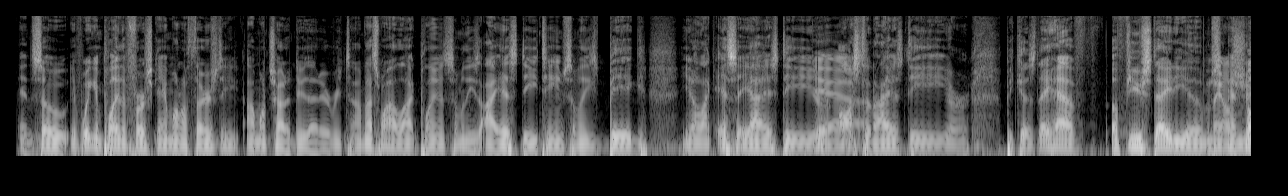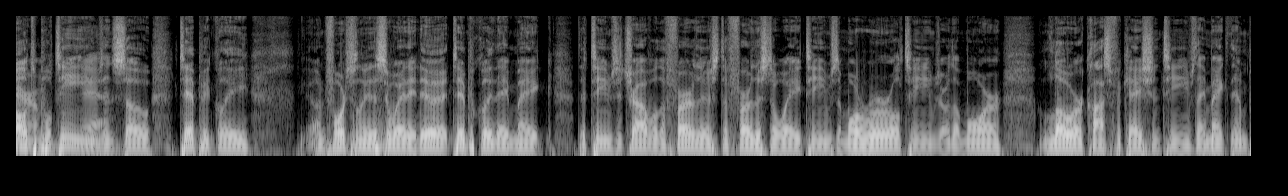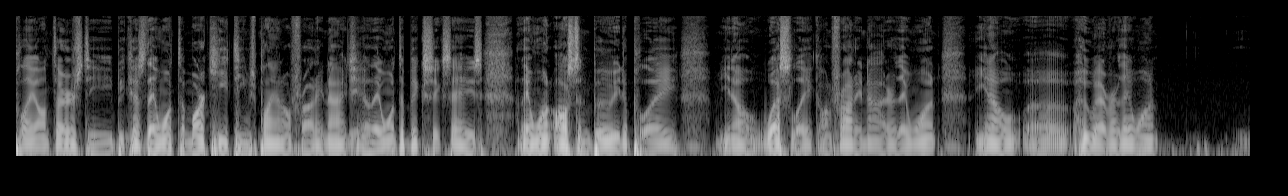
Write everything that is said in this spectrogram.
And so if we can play the first game on a Thursday, I'm gonna try to do that every time. That's why I like playing some of these ISD teams, some of these big, you know, like SAISD or Yeah. Austin ISD, or because they have a few stadiums and 'em. multiple teams, Yeah. and so typically. Unfortunately, this is the way they do it. Typically, they make the teams that travel the furthest, the furthest away teams, the more rural teams, or the more lower classification teams, they make them play on Thursday because they want the marquee teams playing on Friday nights. You know, they want the big six A's. They want Austin Bowie to play, you know, Westlake on Friday night, or they want, you know, uh, whoever. They want,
